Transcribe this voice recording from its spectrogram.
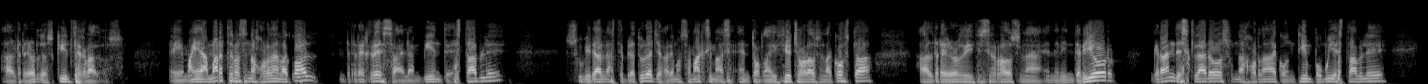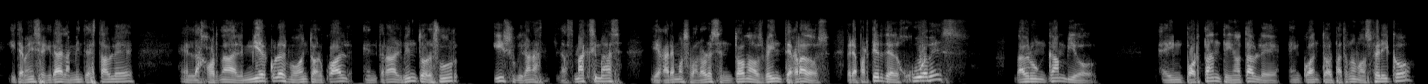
alrededor de los 15 grados. Eh, mañana martes va a ser una jornada en la cual regresa el ambiente estable, subirán las temperaturas, llegaremos a máximas en torno a 18 grados en la costa, alrededor de 16 grados en, el interior, grandes claros, una jornada con tiempo muy estable y también seguirá el ambiente estable en la jornada del miércoles, momento en el cual entrará el viento del sur y subirán las, máximas, llegaremos a valores en torno a los 20 grados. Pero a partir del jueves va a haber un cambio eh, importante y notable en cuanto al patrón atmosférico.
